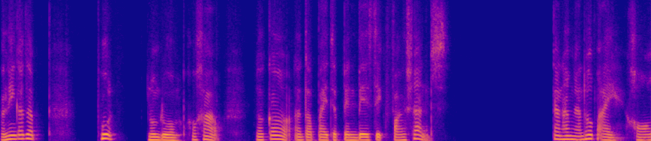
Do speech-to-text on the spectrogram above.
อันนี้ก็จะพูดรวมๆคร่าวๆแล้วก็อันต่อไปจะเป็น basic functions การทำงานทั่วไปของ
